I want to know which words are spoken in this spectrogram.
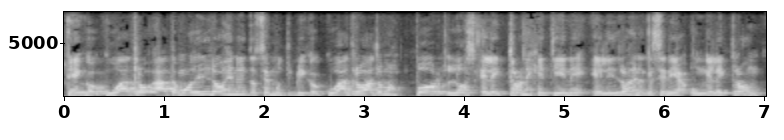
tengo 4 átomos de hidrógeno, entonces multiplico 4 átomos por los electrones que tiene el hidrógeno, que sería un electrón.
